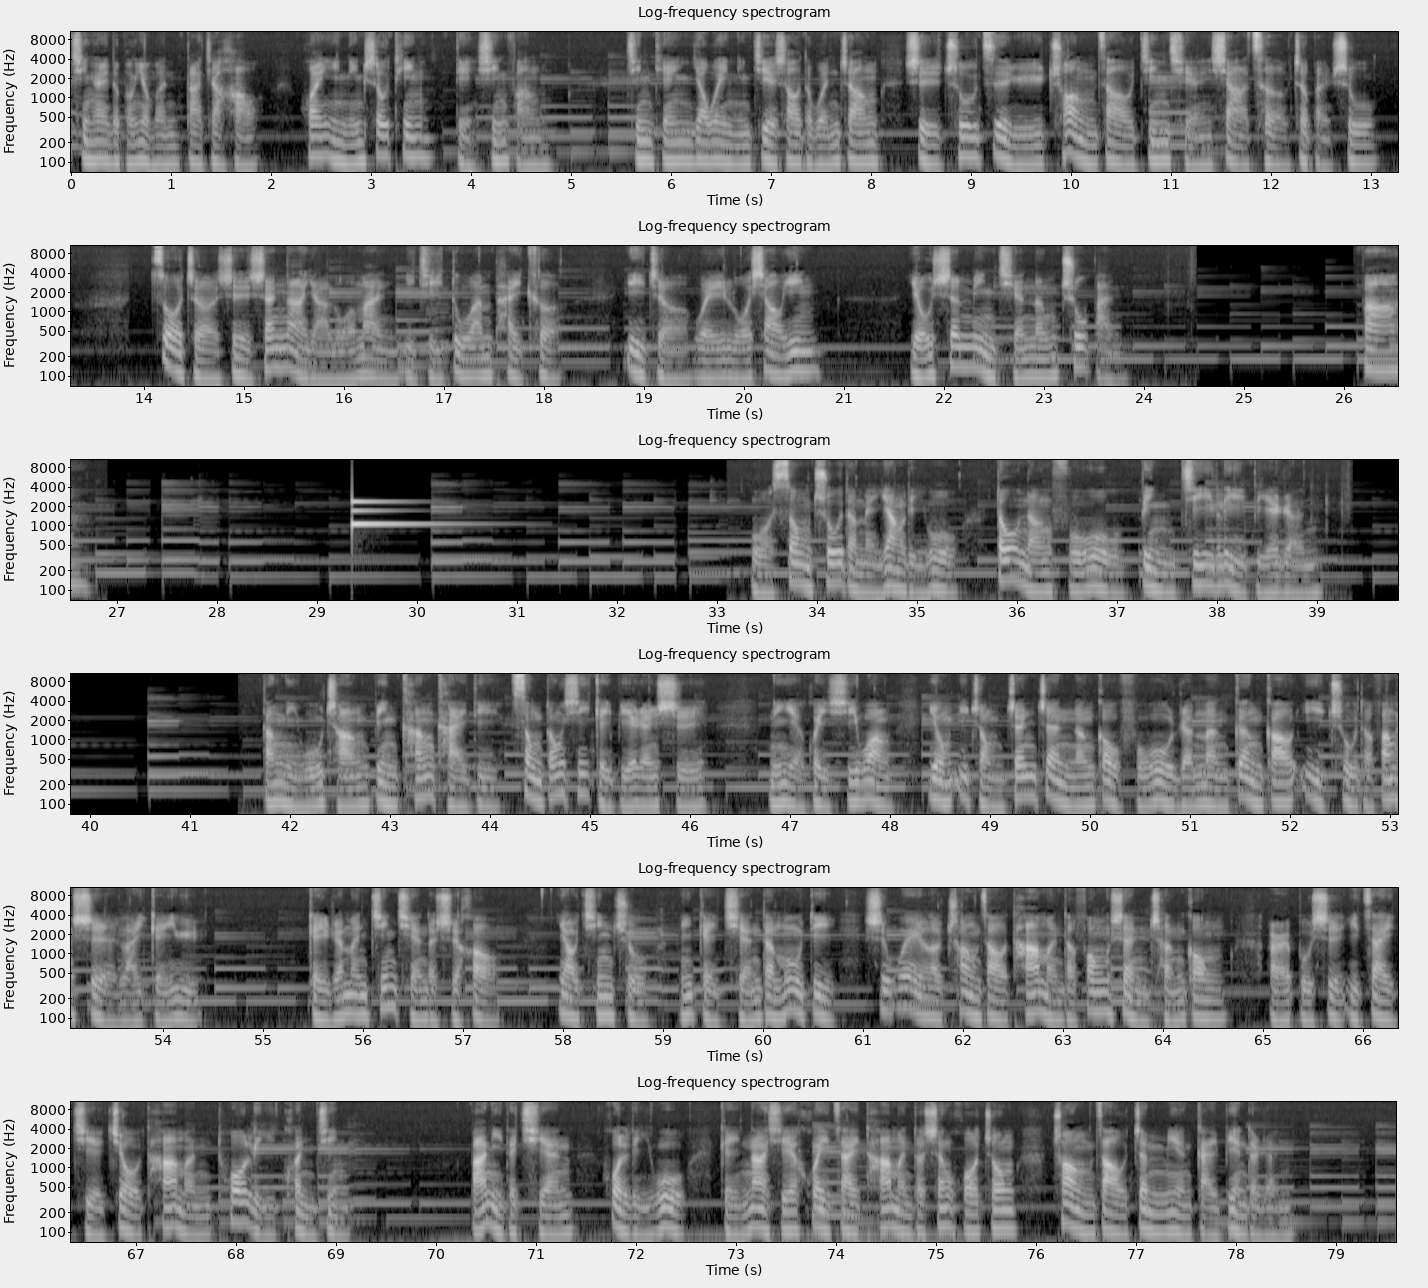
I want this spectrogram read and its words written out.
亲爱的朋友们，大家好，欢迎您收听点心房。今天要为您介绍的文章是出自于《创造金钱下册》这本书，作者是珊娜亚罗曼以及杜安派克，译者为罗孝英，由生命潜能出版。八。我送出的每样礼物都能服务并激励别人。当你无偿并慷慨地送东西给别人时，你也会希望用一种真正能够服务人们更高益处的方式来给予。给人们金钱的时候，要清楚。你给钱的目的是为了创造他们的丰盛成功，而不是一再解救他们脱离困境。把你的钱或礼物给那些会在他们的生活中创造正面改变的人。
